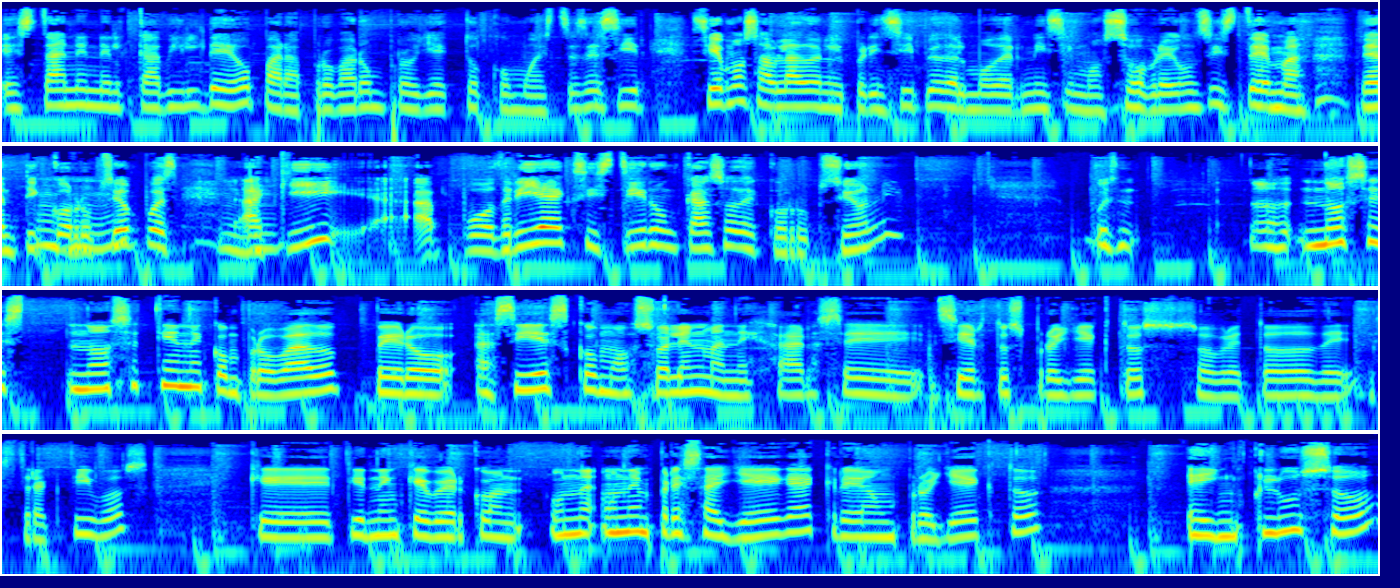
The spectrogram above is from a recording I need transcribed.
están en el cabildeo para aprobar un proyecto como este? Es decir, si hemos hablado en el principio del modernísimo sobre un sistema de anticorrupción, pues aquí ah, podría existir un caso de corrupción. Pues no, se, no se tiene comprobado, pero así es como suelen manejarse ciertos proyectos, sobre todo de extractivos, que tienen que ver con una, una empresa llega, crea un proyecto e incluso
